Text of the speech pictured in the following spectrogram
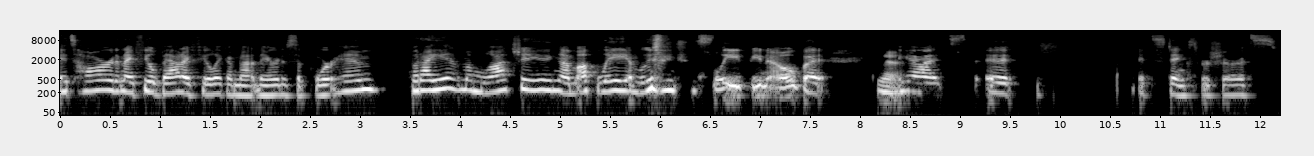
it's hard and I feel bad. I feel like I'm not there to support him, but I am. I'm watching. I'm up late. I'm losing sleep, you know, but Yeah. yeah, it's it it stinks for sure. It's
